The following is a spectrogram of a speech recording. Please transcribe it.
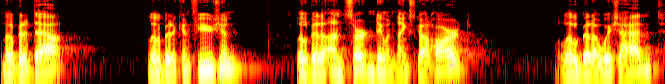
A little bit of doubt, a little bit of confusion, a little bit of uncertainty when things got hard. a little bit I wish I hadn't,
